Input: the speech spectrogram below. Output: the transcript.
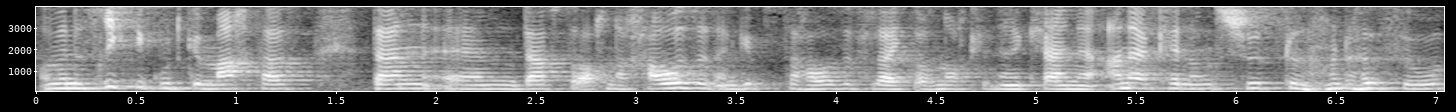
und wenn du es richtig gut gemacht hast, dann ähm, darfst du auch nach Hause, dann gibt es zu Hause vielleicht auch noch eine kleine Anerkennungsschüssel oder so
